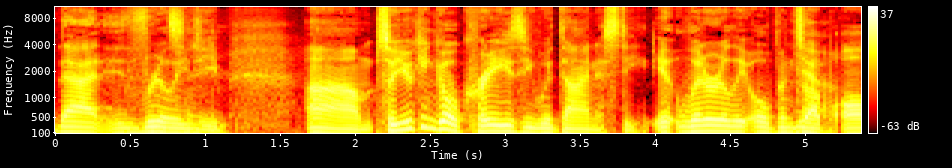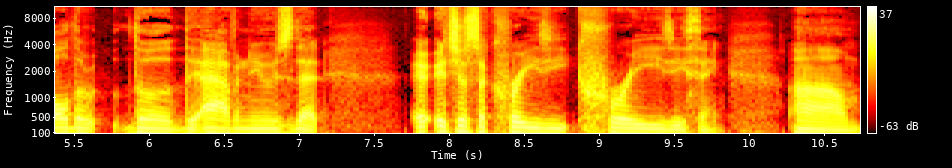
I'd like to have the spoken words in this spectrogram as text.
that is really insane. deep. Um, so you can go crazy with Dynasty. It literally opens Yeah. up all the the the avenues that it's just a crazy crazy thing. Um,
